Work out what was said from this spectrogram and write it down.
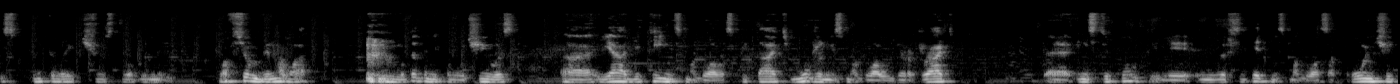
испытывает чувство вины. Во всем виноват. вот это не получилось. А, я детей не смогла воспитать, мужа не смогла удержать, э, институт или университет не смогла закончить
